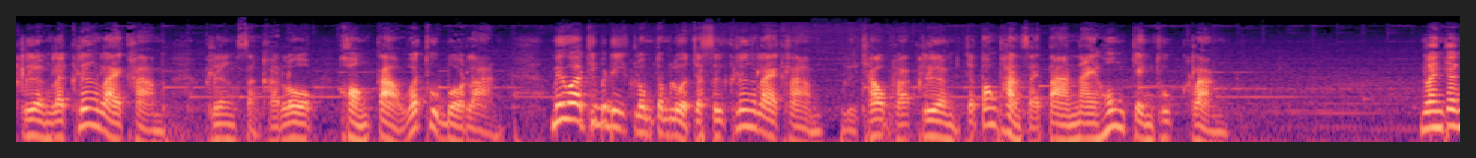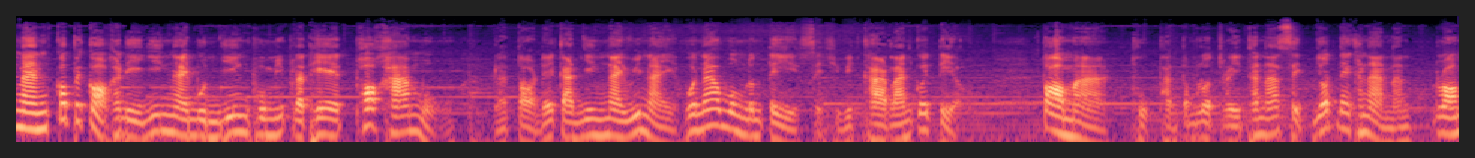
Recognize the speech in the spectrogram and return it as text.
เครื่องและเครื่องลายคำเครื่องสังคโลก ของเก่าวัตถุโบราณ ไม่ว่าอธิบดีกรมตำรวจจะซื้อเครื่องลายคราม หรือเช่าพระเครื่องจะต้องผ่านสายตานายฮ่องเจงทุกครั้ง หลังจากนั้นก็ไปก่อคดียิงนายบุญยิ่งภูมิประเทศ พ่อค้าหมู และต่อด้วยการยิงนายวินัยหัวหน้าวงดนตรีเสียชีวิตคาร้านก๋วยเตี๋ยว ต่อมาถูกพันตำรวจตรีธนสิทธิ์ยศในขณะนั้นล้อม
